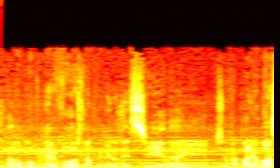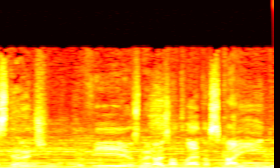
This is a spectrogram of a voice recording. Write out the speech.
Estava um pouco nervoso na descida e isso atrapalhou bastante. Eu vi os melhores atletas caindo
